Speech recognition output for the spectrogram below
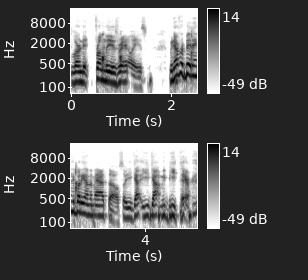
learned it from the Israelis. We never bit anybody on the mat though, so you got you got me beat there.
